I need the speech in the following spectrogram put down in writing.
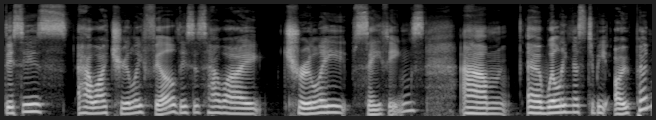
this is how I truly feel. This is how I truly see things. Um, a willingness to be open.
